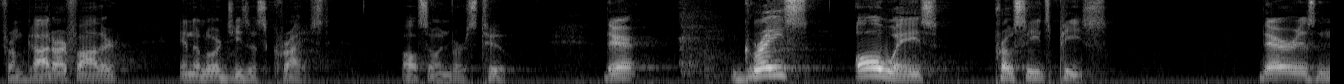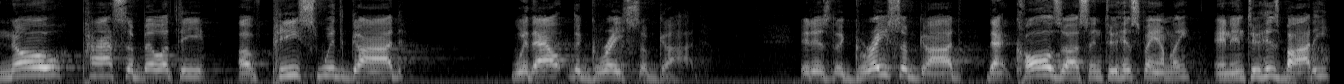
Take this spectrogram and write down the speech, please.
from God our Father and the Lord Jesus Christ also in verse 2. There, grace always proceeds peace. There is no possibility of peace with God without the grace of God. It is the grace of God that calls us into His family and into His body.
